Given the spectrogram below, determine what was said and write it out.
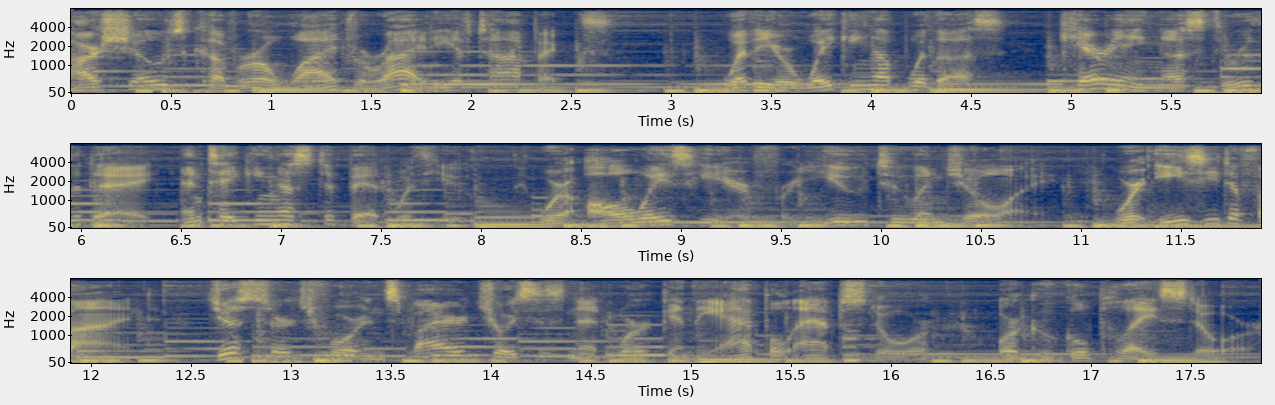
Our shows cover a wide variety of topics. Whether you're waking up with us, carrying us through the day, and taking us to bed with you, we're always here for you to enjoy. We're easy to find. Just search for Inspired Choices Network in the Apple App Store or Google Play Store.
